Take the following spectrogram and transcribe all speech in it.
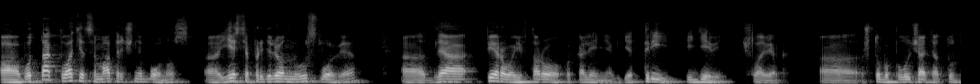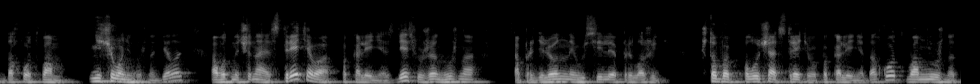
А, вот так платится матричный бонус. Есть определенные условия. А, для первого и второго поколения, где 3 и 9 человек, чтобы получать оттуда доход, вам ничего не нужно делать. А вот начиная с третьего поколения, здесь уже нужно определенные усилия приложить. Чтобы получать с третьего поколения доход, вам нужно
